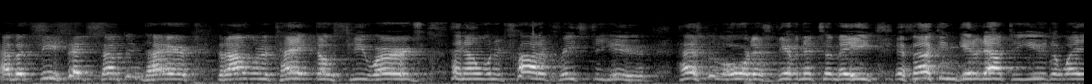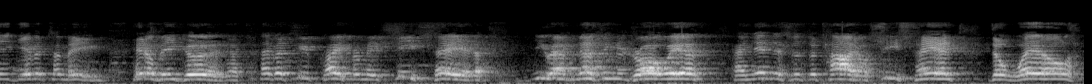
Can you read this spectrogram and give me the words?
Uh, but she said something there that I want to take those few words and I want to try to preach to you as the Lord has given it to me. If I can get it out to you the way He gave it to me, it'll be good. Uh, but you pray for me. She said, you have nothing to draw with. And then this is the title. She said, the well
